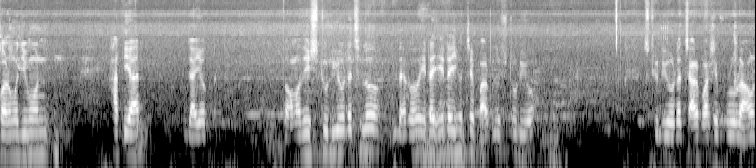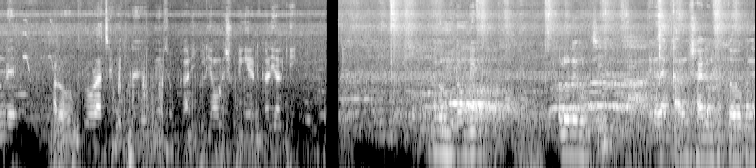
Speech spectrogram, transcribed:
কর্মজীবন হাতিয়ার। যাই হোক তো আমাদের স্টুডিওটা ছিল, দেখো এটা, এটাই হচ্ছে পার্পল স্টুডিও স্টুডিওটার চারপাশে পুরো রাউন্ডে আরও ফ্লোর আছে, ভিতরে এইসব গাড়িগুলি, আমাদের শুটিংয়ের গাড়ি আর কি। এখন মোটামুটি ফ্লোরে উঠছি। এটা দেখ কারণ সাইলেন্ট থাকতে হবে ওখানে,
